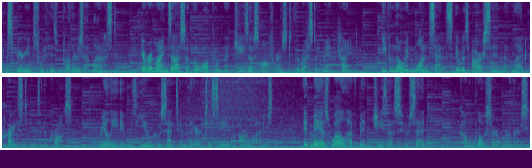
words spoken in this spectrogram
experienced with his brothers at last. It reminds us of the welcome that Jesus offers to the rest of mankind, even though, in one sense, it was our sin that led Christ to the cross. Really, it was you who sent him there to save our lives. It may as well have been Jesus who said, Come closer, brothers.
